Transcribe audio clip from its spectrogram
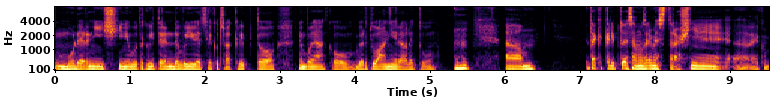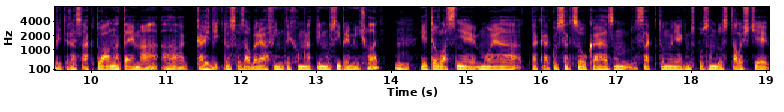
modernější nebo takový trendový věc, jako třeba krypto nebo nějakou virtuální realitu? Hmm. Um, tak krypto je samozrejme strašne uh, akoby teraz aktuálna téma a každý, kto sa zaoberá fintechom, nad tým musí premýšľať. Mm. Je to vlastne moja taká ako srdcovka, ja som sa k tomu nejakým spôsobom dostal ešte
